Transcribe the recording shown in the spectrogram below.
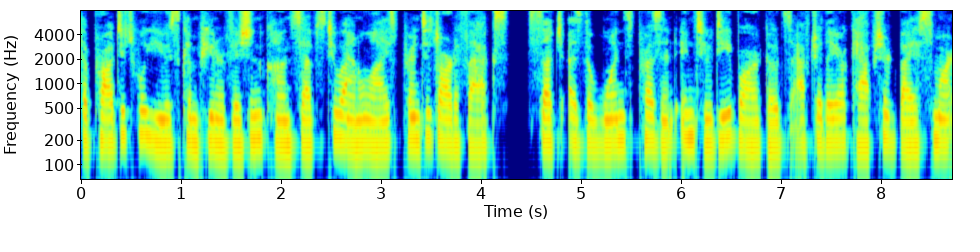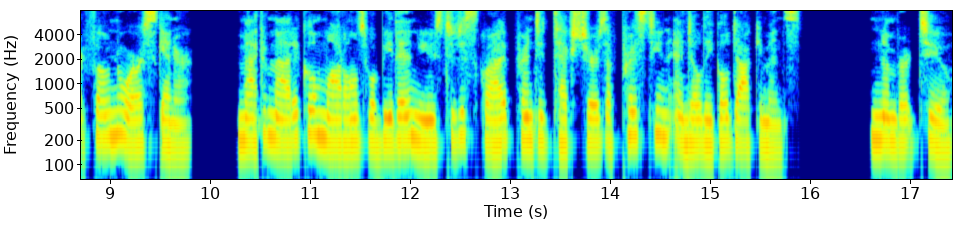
The project will use computer vision concepts to analyze printed artifacts, such as the ones present in 2D barcodes after they are captured by a smartphone or a scanner. Mathematical models will be then used to describe printed textures of pristine and illegal documents. Number 2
